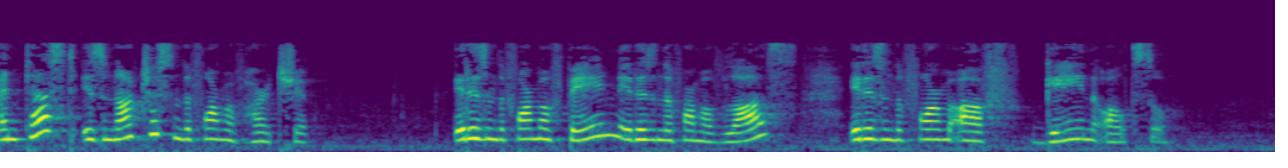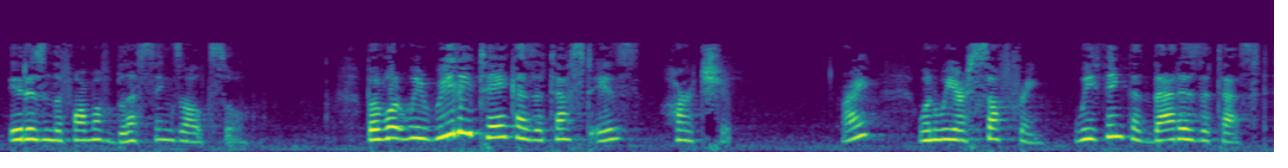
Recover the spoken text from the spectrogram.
And test is not just in the form of hardship. It is in the form of pain, it is in the form of loss, it is in the form of gain also. It is in the form of blessings also. But what we really take as a test is hardship. Right? When we are suffering, we think that that is a test.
